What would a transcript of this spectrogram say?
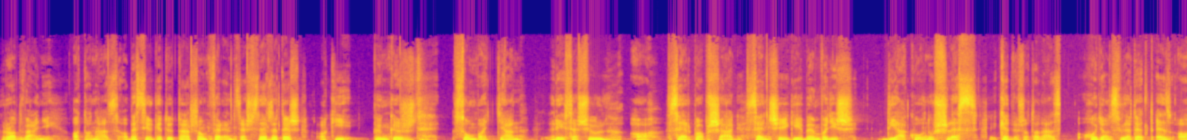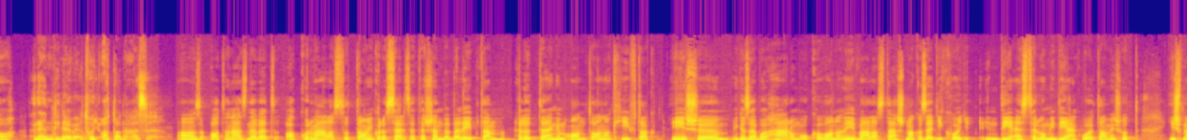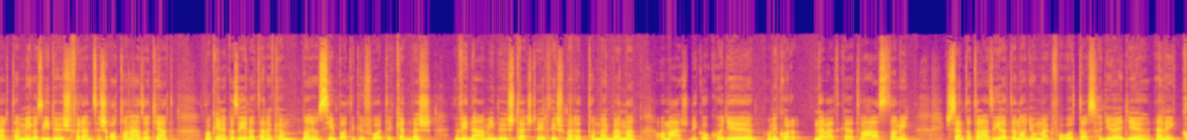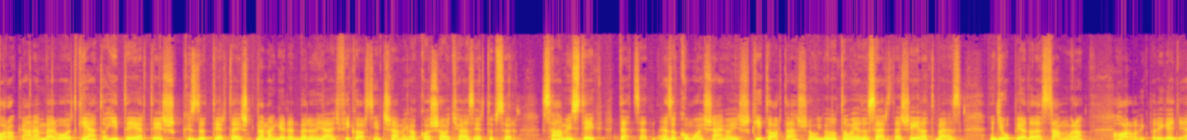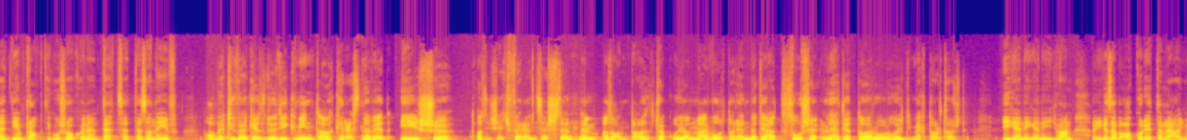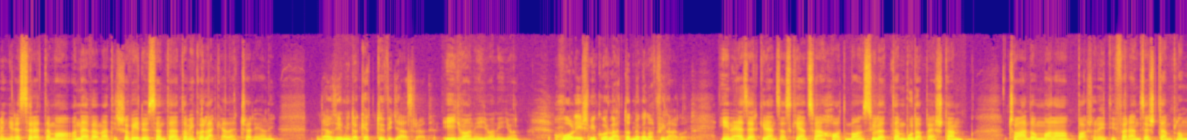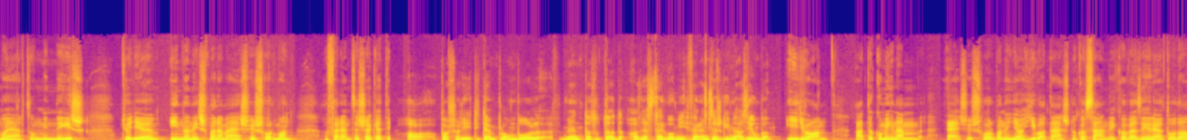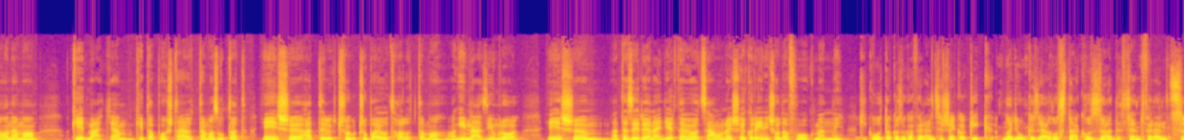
Radványi Atanáz, a beszélgető társam Ferences szerzetes, aki pünkösd szombatján részesül a szerpapság szentségében, vagyis diákónus lesz. Kedves Atanáz, hogyan született ez a rendi nevet, hogy Atanáz? Az Atanáz nevet akkor választottam, amikor a szerzetes rendbe beléptem, előtte engem Antalnak hívtak, és igazából három oka van a névválasztásnak. Az egyik, hogy én Esztergomi diák voltam, és ott ismertem még az idős Ferences Atanázatját, akinek az élete nekem nagyon szimpatikus volt, egy kedves, vidám idős testvért ismerhettem meg benne. A második ok, hogy amikor nevet kellett választani, és Szent Atanáz élete nagyon megfogott az, hogy ő egy elég karakán ember volt, kiállt a hitért, és küzdött érte, és nem engedett belőle egy fikarcnyit sem, még akkor se, hogyha ezért többször száműzték. Tetszett ez a komolysága és kitartása, úgy gondoltam, hogy ez a szerzetes életben ez egy jó példa lesz számomra. A harmadik pedig egy, egy ilyen praktikus ok, hogy nagyon tetszett ez a név. A betűvel kezdődik, mint a keresztneved, és az is egy Ferences szent, nem? Az Antal, csak olyan már volt a rendben, tehát szó se lehetett arról, hogy megtarthasd. Igen, igen, így van. Igazából akkor jöttem rá, hogy mennyire szeretem a, a nevemet és a védőszentenet, amikor le kellett cserélni. De azért mind a kettő vigyáz rád. Így van, így van, így van. Hol és mikor láttad meg a napvilágot? Én 1996-ban születtem Budapesten, családommal a Pasaréti Ferences templomba jártunk mindig is, úgyhogy innen ismerem elsősorban a Ferenceseket. A Pasaréti templomból ment az utad az Esztergomi Ferences gimnáziumba? Így van. Hát akkor még nem elsősorban így a hivatásnak a szándéka vezérelt oda, hanem a, két bátyám kitapostá előttem az utat, és hát tőlük csupa jót hallottam a, a gimnáziumról, és hát ezért olyan egyértelmű volt számomra is, hogy akkor én is oda fogok menni. Kik voltak azok a ferencesek, akik nagyon közel hozták hozzád Szent Ferenc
